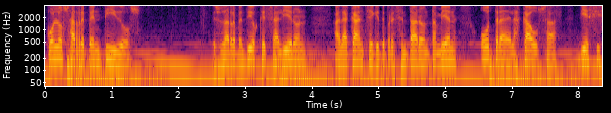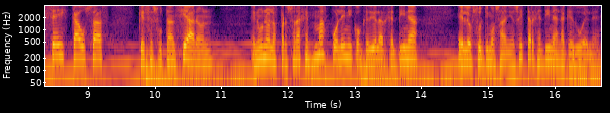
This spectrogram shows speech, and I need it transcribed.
con los arrepentidos. Esos arrepentidos que salieron a la cancha y que te presentaron también otra de las causas. 16 causas que se sustanciaron en uno de los personajes más polémicos que dio la Argentina en los últimos años. Esta Argentina es la que duele.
